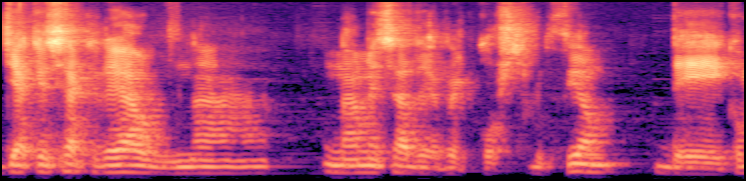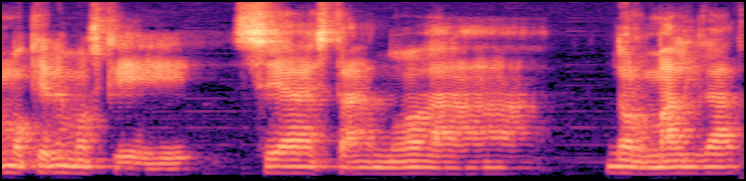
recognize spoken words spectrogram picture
ya que se ha creado una, una mesa de reconstrucción de cómo queremos que sea esta nueva normalidad,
